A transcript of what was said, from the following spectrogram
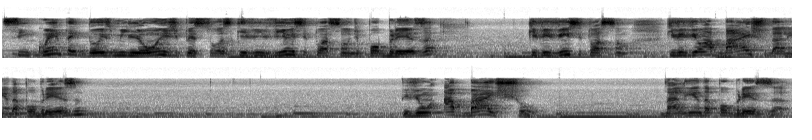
52 milhões de pessoas que viviam em situação de pobreza, que viviam em situação que viviam abaixo da linha da pobreza viviam abaixo da linha da pobreza.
